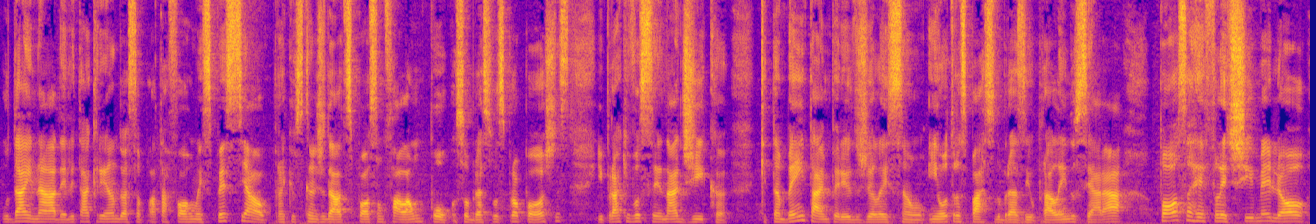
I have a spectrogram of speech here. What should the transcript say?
O Dainada, ele tá criando essa plataforma especial para que os candidatos possam falar um pouco sobre as suas propostas e para que você, na dica, que também está em período de eleição em outras partes do Brasil, para além do Ceará, possa refletir melhor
